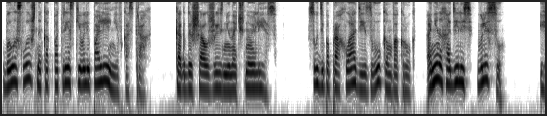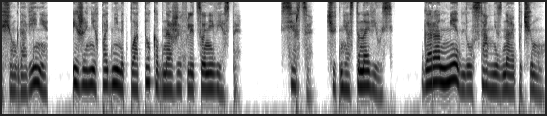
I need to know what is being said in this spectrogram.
Было слышно, как потрескивали поленья в кострах, как дышал жизнью ночной лес. Судя по прохладе и звукам вокруг, они находились в лесу. Еще мгновение, и жених поднимет платок, обнажив лицо невесты. Сердце чуть не остановилось. Гаран медлил, сам не зная почему.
